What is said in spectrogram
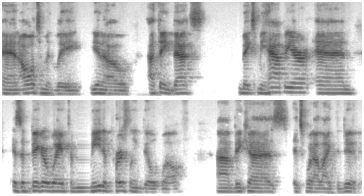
And ultimately, you know, I think that's makes me happier and is a bigger way for me to personally build wealth um, because it's what I like to do.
